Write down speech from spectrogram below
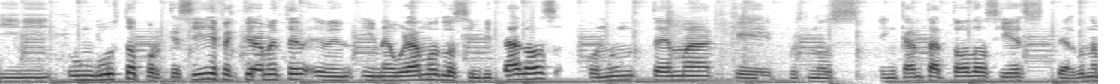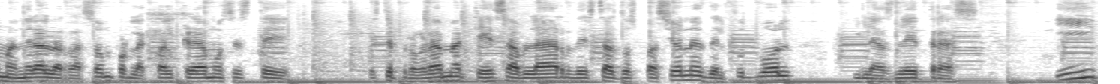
y un gusto porque sí, efectivamente eh, inauguramos los invitados con un tema que pues nos encanta a todos y es de alguna manera la razón por la cual creamos este, este programa que es hablar de estas dos pasiones, del fútbol y las letras. Y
